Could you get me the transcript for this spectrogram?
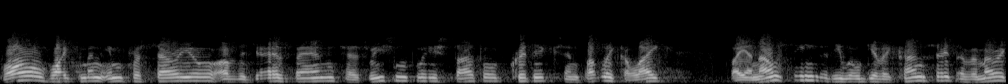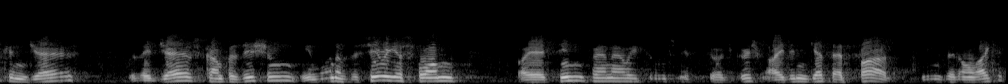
Paul Whiteman, impresario of the jazz band, has recently startled critics and public alike by announcing that he will give a concert of American jazz with a jazz composition in one of the serious forms by a Tin Pan Alley tunesmith, George Gershwin. I didn't get that far. Means they don't like it?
